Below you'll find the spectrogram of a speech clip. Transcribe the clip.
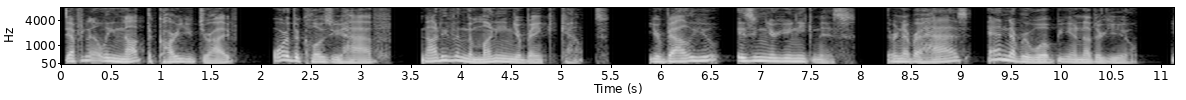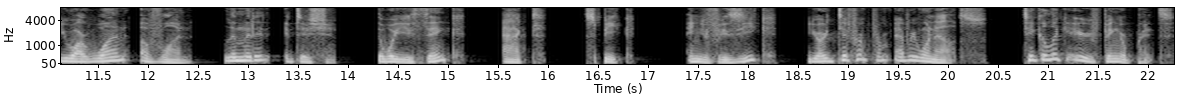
Definitely not the car you drive or the clothes you have, not even the money in your bank account. Your value is in your uniqueness. There never has and never will be another you. You are one of one, limited edition. The way you think, act, speak, and your physique, you are different from everyone else. Take a look at your fingerprint.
